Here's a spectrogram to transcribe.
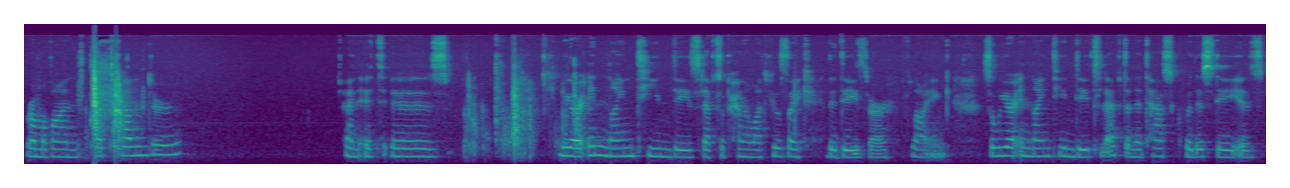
Ramadan cut calendar, and it is we are in 19 days left. SubhanAllah, it feels like the days are flying. So we are in 19 days left, and the task for this day is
